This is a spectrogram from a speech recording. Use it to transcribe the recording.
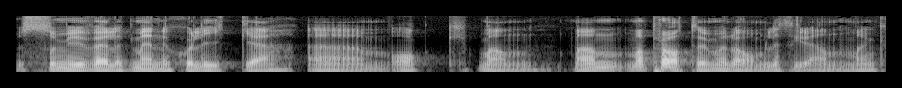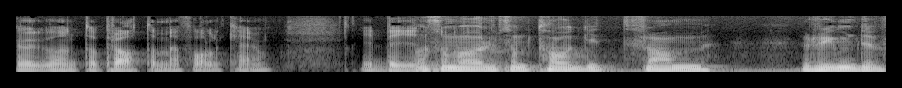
som är väldigt människolika um, och man, man, man pratar ju med dem lite grann. Man kan ju gå runt och prata med folk här i byn. Och som har liksom tagit fram rymd,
